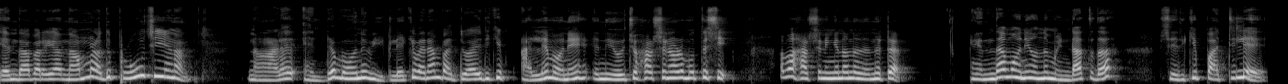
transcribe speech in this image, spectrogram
എന്താ പറയുക നമ്മളത് പ്രൂവ് ചെയ്യണം. നാളെ എന്റെ മോന് വീട്ടിലേക്ക് വരാൻ പറ്റുമായിരിക്കും. അല്ലേ മോനെ? എന്ന് ചോദിച്ചു ഹർഷനോട് മുത്തശ്ശി. അപ്പോൾ ഹർഷൻ ഇങ്ങനെ ഒന്ന് നിന്നിട്ട് എന്താ മോനെ ഒന്നും മിണ്ടാത്തത്? ശരിക്കും പറ്റില്ലേ?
